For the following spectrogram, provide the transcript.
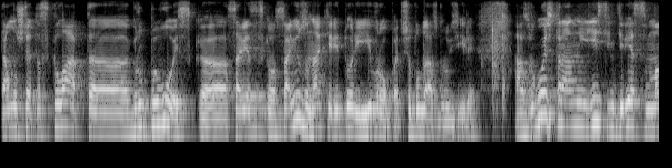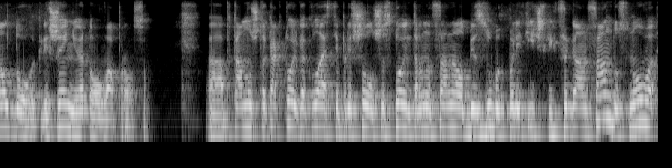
Потому что это склад э, группы войск э, Советского Союза на территории Европы. Это все туда сгрузили. А с другой стороны, есть интерес Молдовы к решению этого вопроса. А, потому что как только к власти пришел шестой интернационал беззубых политических цыган Санду, снова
